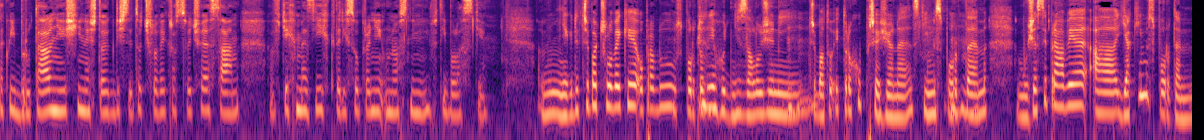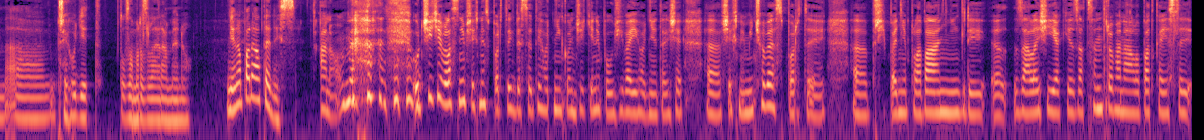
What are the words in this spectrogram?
takový brutálnější, než to, když si to člověk rozcvičuje sám v těch mezích, které jsou pro něj únosné v té bolesti. Někdy třeba člověk je opravdu sportovně hodně založený, mhm. třeba to i trochu přežené s tím sportem. Mhm. Může si právě a jakým sportem přehodit to zamrzlé rameno? Mně napadá tenis. Ano, určitě vlastně všechny sporty, kde se ty horní končetiny používají hodně, takže eh, všechny míčové sporty, eh, případně plavání, kdy eh, záleží, jak je zacentrovaná lopatka, jestli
